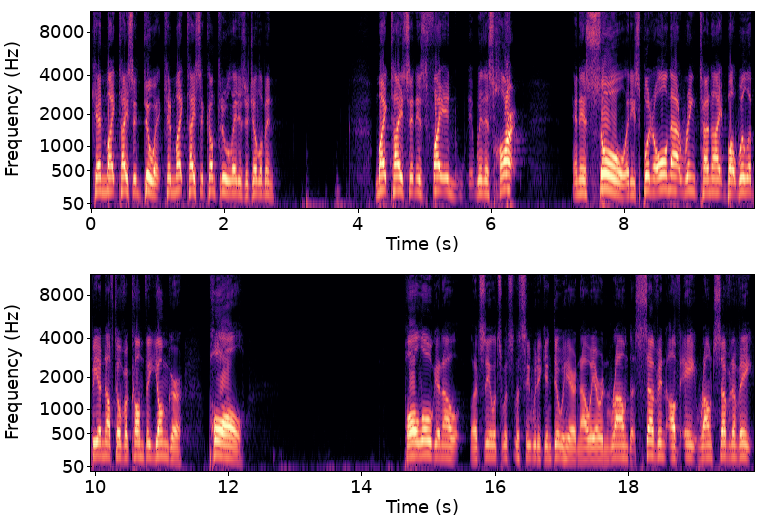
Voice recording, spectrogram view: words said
can Mike Tyson do it? Can Mike Tyson come through, ladies and gentlemen? Mike Tyson is fighting with his heart and his soul, and he's putting all in that ring tonight, but will it be enough to overcome the younger Paul? Paul Logan out. Let's see what's, what's let's see what he can do here. Now we are in round seven of eight. Round seven of eight.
